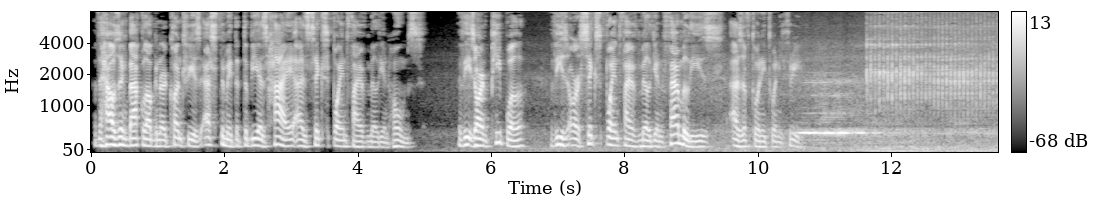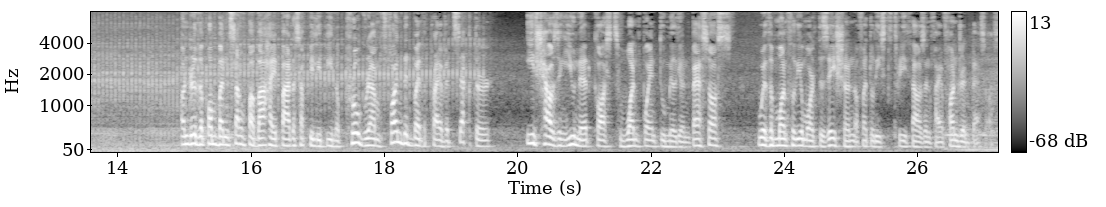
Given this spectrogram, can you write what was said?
The housing backlog in our country is estimated to be as high as 6.5 million homes. These aren't people, these are 6.5 million families as of 2023. Under the Pambansang Pabahay para sa Pilipino program funded by the private sector, each housing unit costs 1.2 million pesos with a monthly amortization of at least 3,500 pesos.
